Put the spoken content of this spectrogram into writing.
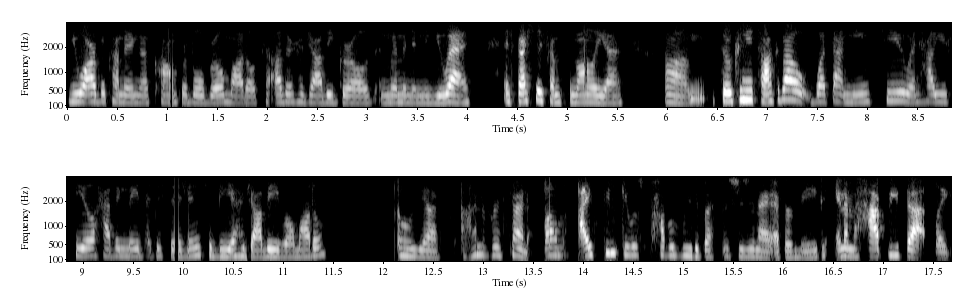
you are becoming a comparable role model to other hijabi girls and women in the U.S., especially from Somalia. Um, so, can you talk about what that means to you and how you feel having made that decision to be a hijabi role model? Oh yes, a hundred percent. Um, I think it was probably the best decision I ever made, and I'm happy that like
